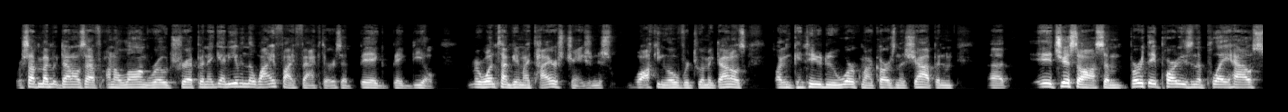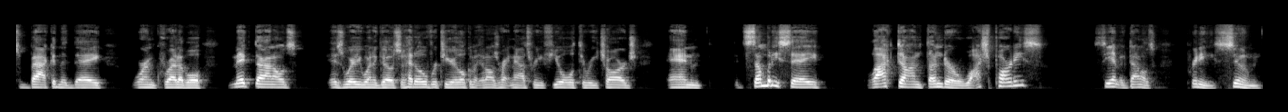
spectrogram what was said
or stopping by McDonald's on a long road trip. And again, even the Wi Fi factor is a big, big deal. I remember one time getting my tires changed and just walking over to a McDonald's so I can continue to work. My car's in the shop. And uh, it's just awesome. Birthday parties in the Playhouse back in the day were incredible. McDonald's is where you want to go. So head over to your local McDonald's right now to refuel, to recharge. And did somebody say Locked on Thunder watch parties? See you at McDonald's pretty soon.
